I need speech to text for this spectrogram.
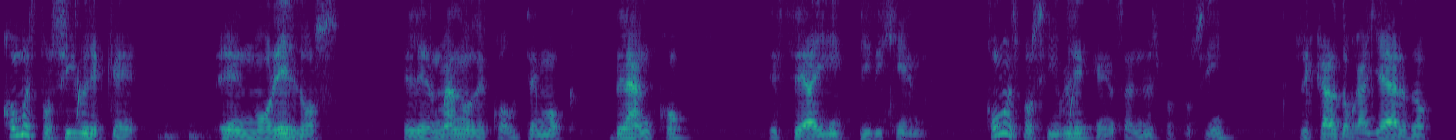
¿Cómo es posible que en Morelos el hermano de Cuauhtémoc Blanco esté ahí dirigiendo? ¿Cómo es posible que en San Luis Potosí Ricardo Gallardo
